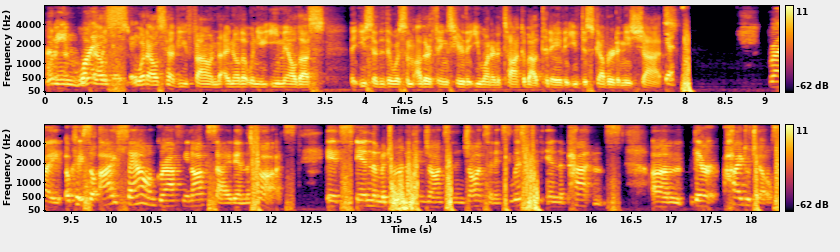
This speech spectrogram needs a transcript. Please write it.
What, I mean, what else? What else have you found? I know that when you emailed us, that you said that there was some other things here that you wanted to talk about today that you've discovered in these shots. Yes. Right. Okay. So I found graphene oxide in the shots. It's in the Moderna and Johnson and Johnson. It's listed in the patents. Um, they're hydrogels.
